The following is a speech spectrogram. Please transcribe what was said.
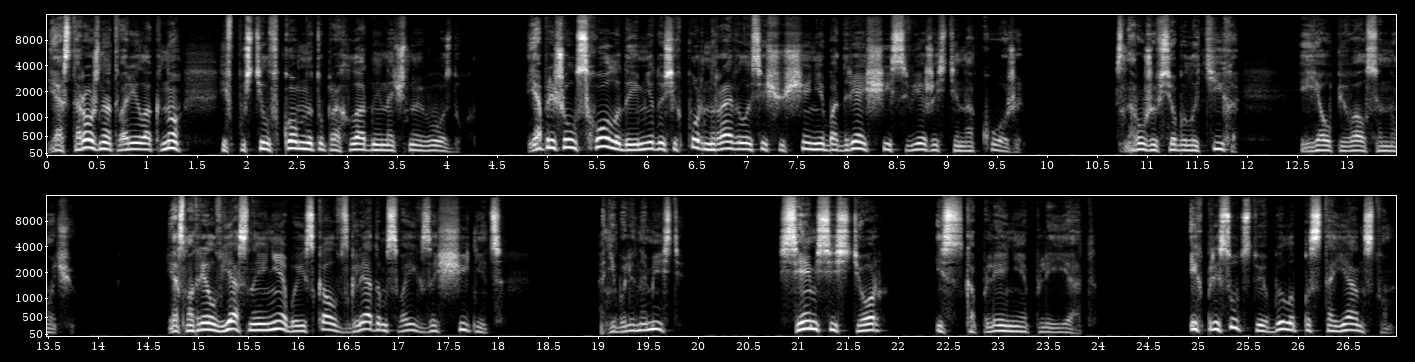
Я осторожно отворил окно и впустил в комнату прохладный ночной воздух. Я пришел с холода, и мне до сих пор нравилось ощущение бодрящей свежести на коже. Снаружи все было тихо, и я упивался ночью. Я смотрел в ясное небо и искал взглядом своих защитниц. Они были на месте. Семь сестер из скопления плеяд. Их присутствие было постоянством.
